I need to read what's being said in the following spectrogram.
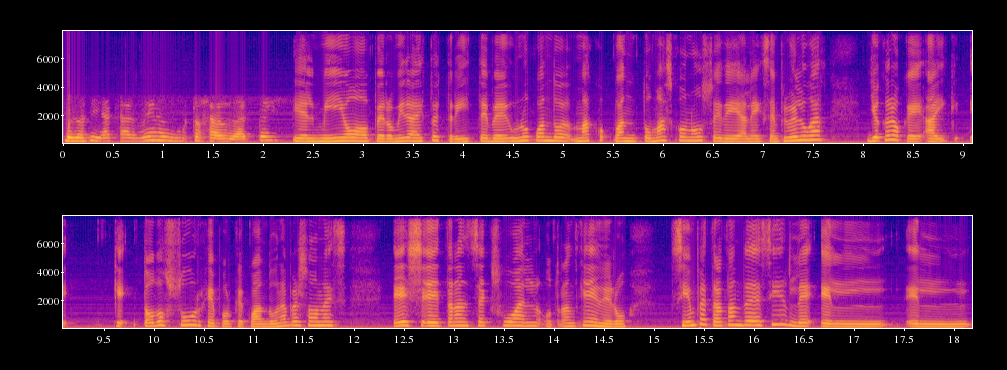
Buenos días, Carmen. Un gusto saludarte. Y el mío, pero mira, esto es triste. Uno cuando más, cuanto más conoce de Alexa, en primer lugar, yo creo que hay que, que todo surge porque cuando una persona es, es eh, transexual o transgénero, siempre tratan de decirle el, el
